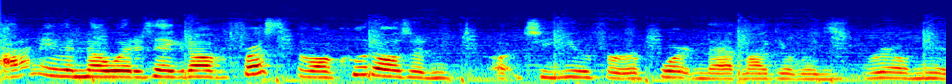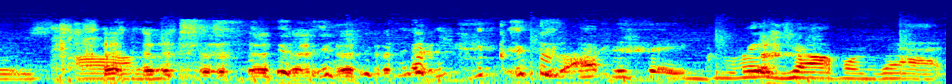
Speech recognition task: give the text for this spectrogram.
I don't even know where to take it off. First of all, kudos to you for reporting that like it was real news. Um, I have to say, great job on that.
